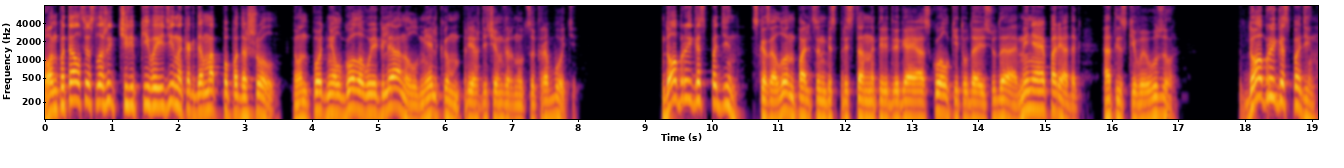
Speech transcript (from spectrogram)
Он пытался сложить черепки воедино, когда Маппо подошел. Он поднял голову и глянул мельком, прежде чем вернуться к работе. «Добрый господин», — сказал он, пальцем беспрестанно передвигая осколки туда и сюда, меняя порядок, отыскивая узор. «Добрый господин,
